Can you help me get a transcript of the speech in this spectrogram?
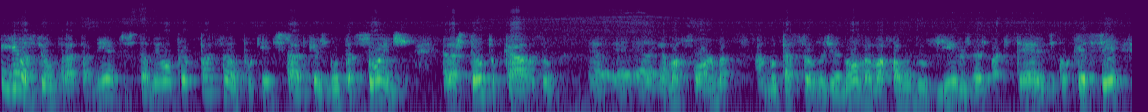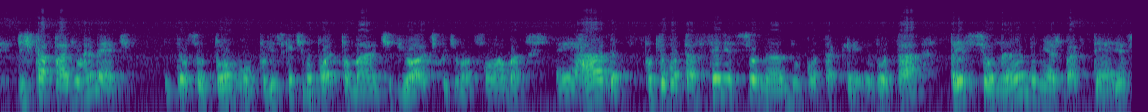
Em relação ao tratamento, isso também é uma preocupação, porque a gente sabe que as mutações, elas tanto causam, é, é, é uma forma, a mutação no genoma é uma forma do vírus, das bactérias, de qualquer ser, de escapar de um remédio. Então, se eu tomo, por isso que a gente não pode tomar antibiótico de uma forma é, errada, porque eu vou estar selecionando, vou estar, vou estar pressionando minhas bactérias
